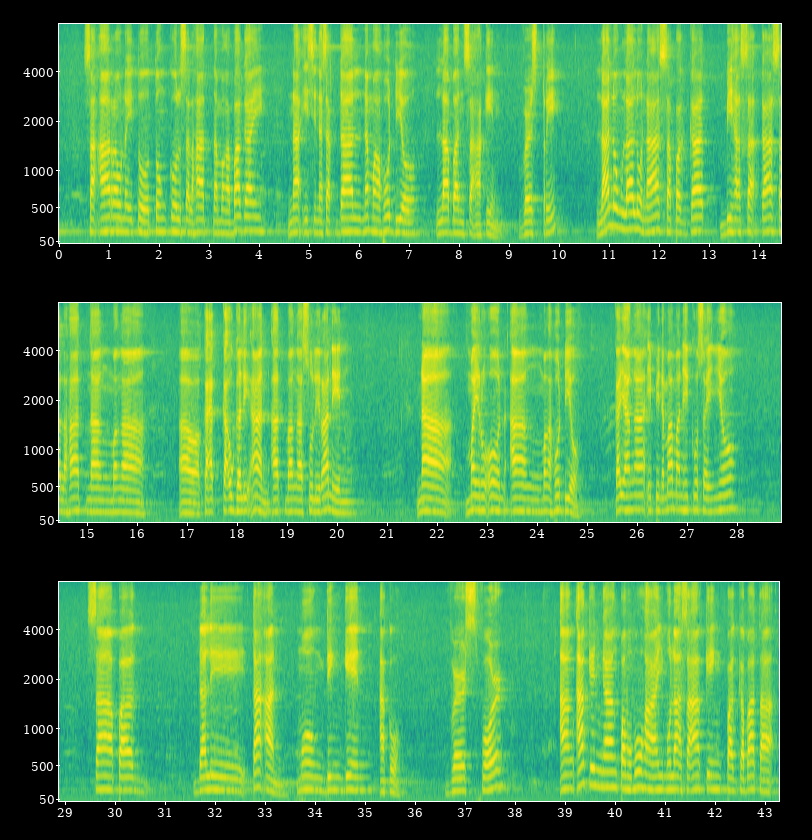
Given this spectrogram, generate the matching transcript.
sa araw na ito tungkol sa lahat ng mga bagay na isinasakdal ng mga Hudyo laban sa akin. Verse 3, Lalong-lalo na sapagkat bihasa ka sa lahat ng mga uh, ka- kaugalian at mga suliranin na mayroon ang mga Hudyo. Kaya nga ipinamamanhi ko sa inyo sa pagdalitaan mong dinggin ako. Verse 4, Ang akin ngang pamumuhay mula sa aking pagkabata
